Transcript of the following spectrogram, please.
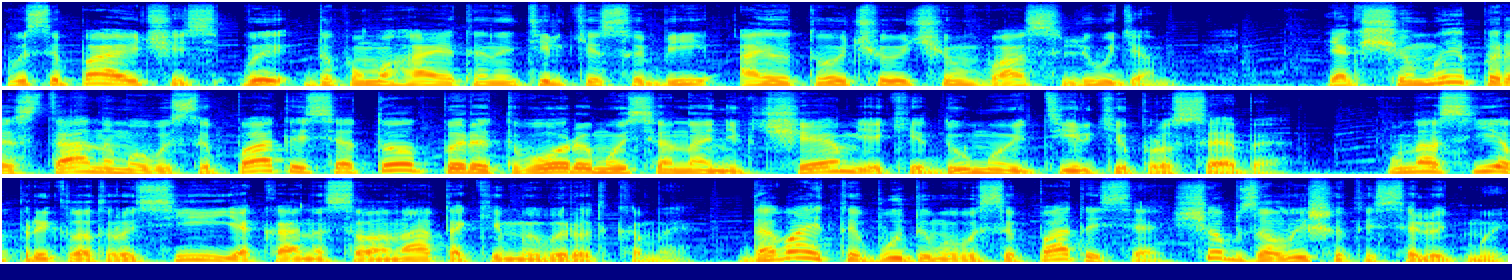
Висипаючись, ви допомагаєте не тільки собі, а й оточуючим вас людям. Якщо ми перестанемо висипатися, то перетворимося на нікчем, які думають тільки про себе. У нас є приклад Росії, яка населена такими виродками. Давайте будемо висипатися, щоб залишитися людьми.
